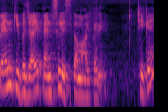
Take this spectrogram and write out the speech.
पेन की बजाय पेंसिल इस्तेमाल करें। ठीक है?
